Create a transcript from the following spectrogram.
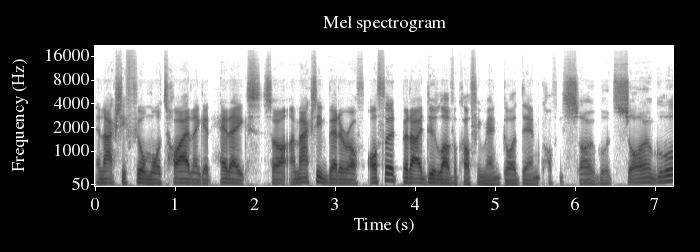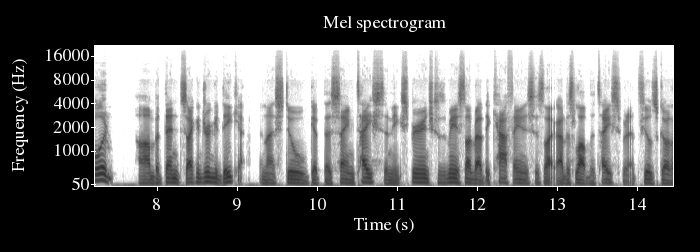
and I actually feel more tired and I get headaches. So I'm actually better off off it, but I do love a coffee, man. Goddamn, coffee's so good, so good. Um, but then so I can drink a decaf and I still get the same taste and the experience because to me it's not about the caffeine. It's just like I just love the taste of it. It feels good.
